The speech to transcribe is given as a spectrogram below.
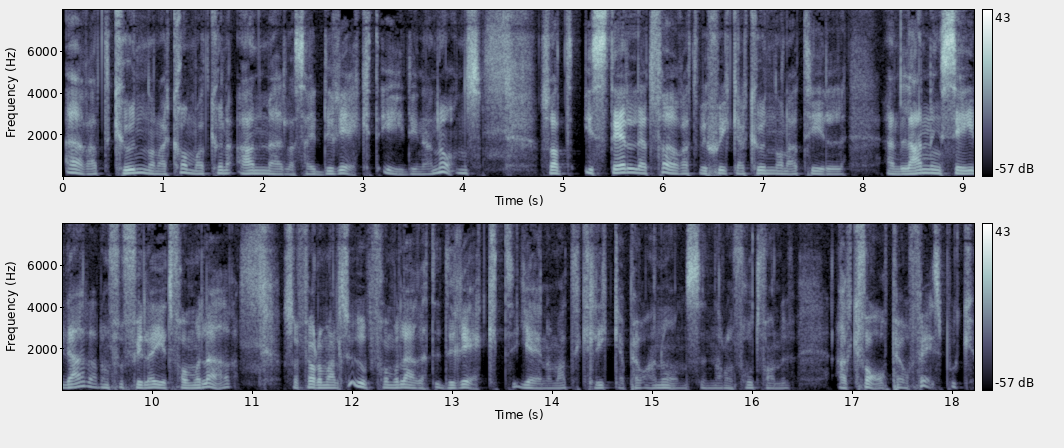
är att kunderna kommer att kunna anmäla sig direkt i din annons. Så att istället för att vi skickar kunderna till en landningssida där de får fylla i ett formulär så får de alltså upp formuläret direkt genom att klicka på annonsen när de fortfarande är kvar på Facebook.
